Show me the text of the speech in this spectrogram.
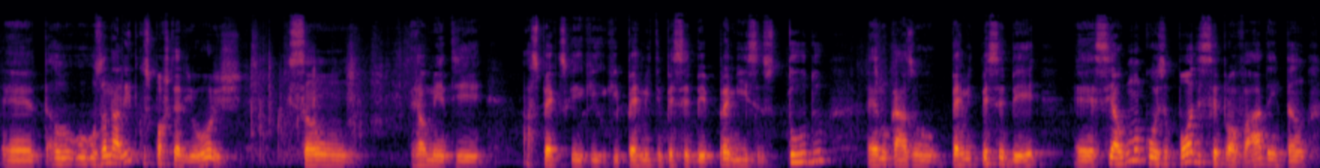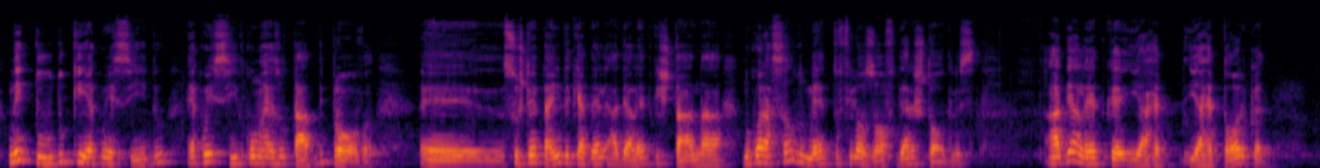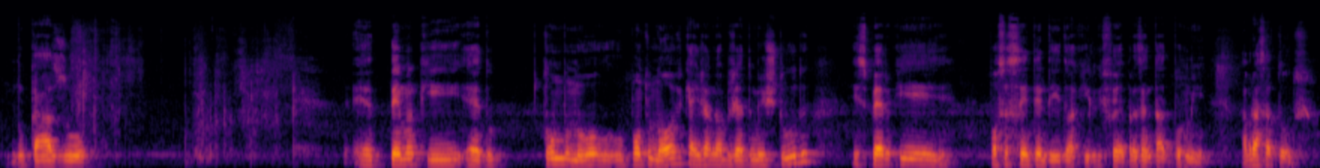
É, os analíticos posteriores, que são realmente aspectos que, que, que permitem perceber premissas, tudo, é, no caso, permite perceber é, se alguma coisa pode ser provada, então nem tudo que é conhecido é conhecido como resultado de prova. É, sustenta ainda que a, dialética está na, no coração do método filosófico de Aristóteles. A dialética e a, e a retórica, no caso, é tema que é do tomo no, o ponto 9, que aí já não é objeto do meu estudo. Espero que possa ser entendido aquilo que foi apresentado por mim. Abraço a todos.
